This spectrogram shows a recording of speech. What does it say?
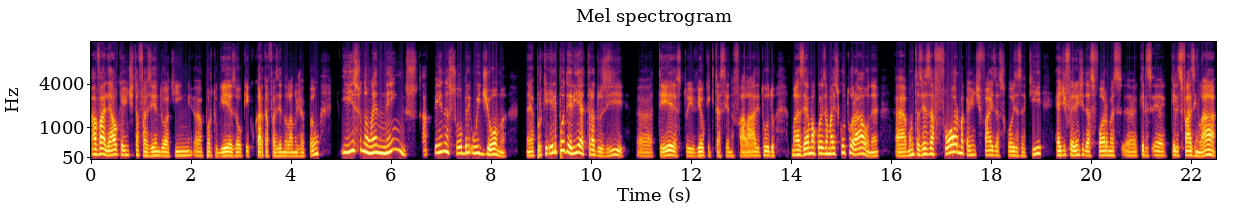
avaliar o que a gente está fazendo aqui em, hã, português ou o que que o cara está fazendo lá no Japão, e isso não é nem apenas sobre o idioma, né, porque ele poderia traduzir, uh, texto e ver o que está sendo falado e tudo, mas é uma coisa mais cultural, né? Uh, muitas vezes a forma que a gente faz as coisas aqui é diferente das formas uh, que, eles, uh, que eles fazem lá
